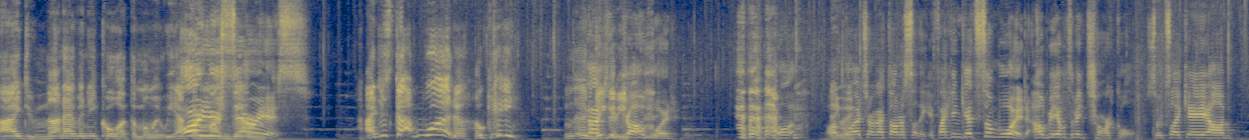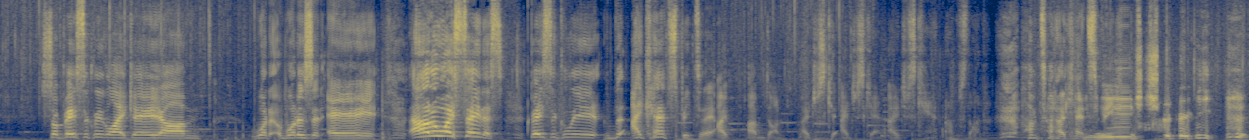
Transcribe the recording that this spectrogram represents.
I do not have any coal at the moment. We have Are to you mine down. serious? I just got wood. Okay. Uh, You giggity. got wood. Oh Anyway. I thought of something. If I can get some wood, I'll be able to make charcoal. So it's like a um, so basically like a um, what what is it? A how do I say this? Basically, I can't speak today. I I'm done. I just can't. I just can't. I just can't. I'm done. I'm done. I can't speak. Sure?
